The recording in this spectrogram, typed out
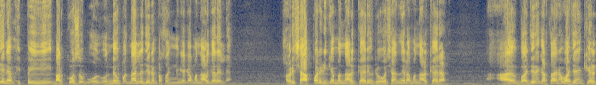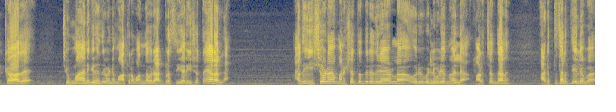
ജനം ഇപ്പം ഈ മർക്കോസ് ഒന്ന് മുപ്പത്തിനാലിലെ ജനം പ്രസംഗം കേൾക്കാൻ വന്ന ആൾക്കാരല്ല. അവർ ശാപ്പാടടിക്കാൻ വന്ന ആൾക്കാരും രോഗശാന്തി നേടാൻ വന്ന ആൾക്കാരാണ്. ആ വചന കർത്താവിന്റെ വചനം കേൾക്കാതെ ചുമ്മാ അനുഗ്രഹത്തിന് വേണ്ടി മാത്രം വന്നവരെ അഡ്രസ്സ് ചെയ്യാൻ ഈശോ തയ്യാറല്ല. അത് ഈശോയുടെ മനുഷ്യത്വത്തിനെതിരെയുള്ള ഒരു വെല്ലുവിളിയൊന്നുമല്ല. മറിച്ച് എന്താണ്? അടുത്ത സ്ഥലത്ത് ചെല്ലുമ്പോൾ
